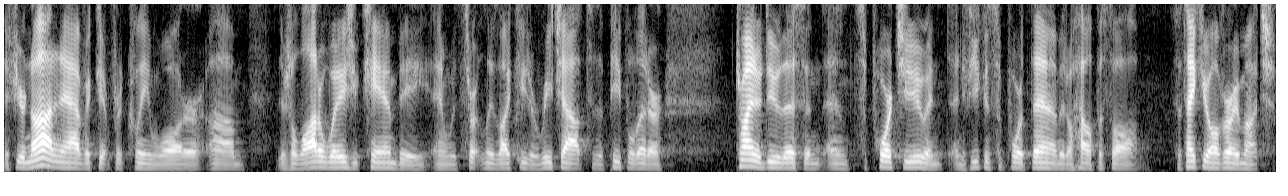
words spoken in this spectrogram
if you're not an advocate for clean water, um, there's a lot of ways you can be, and we'd certainly like you to reach out to the people that are trying to do this and, and support you. And, and if you can support them, it'll help us all. So thank you all very much.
